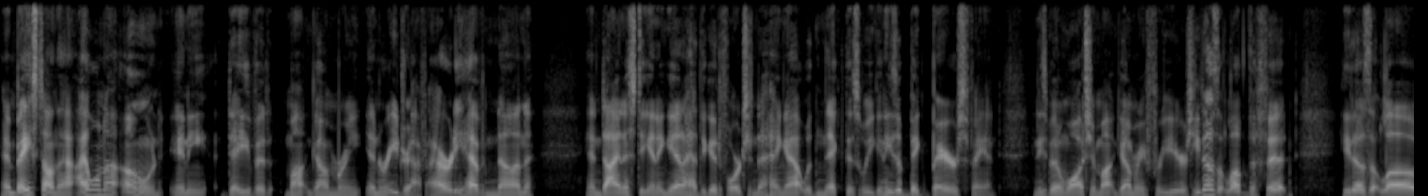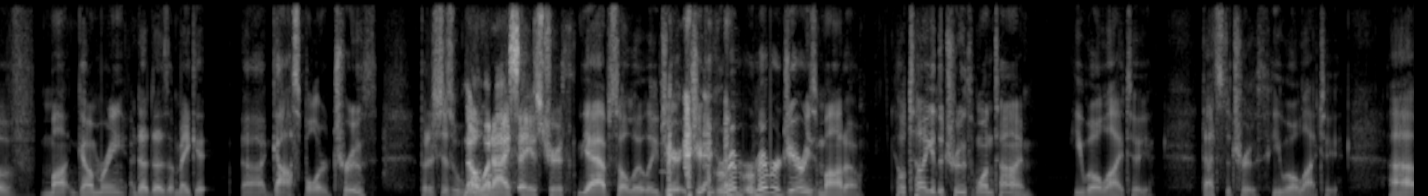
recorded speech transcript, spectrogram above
And based on that, I will not own any David Montgomery in redraft. I already have none in Dynasty. And again, I had the good fortune to hang out with Nick this week, and he's a big Bears fan. And he's been watching Montgomery for years. He doesn't love the fit, he doesn't love Montgomery. That doesn't make it uh, gospel or truth but it's just no. One, what I say is truth. Yeah, absolutely. Jerry, Jer- remember, remember Jerry's motto. He'll tell you the truth one time. He will lie to you. That's the truth. He will lie to you. Uh,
